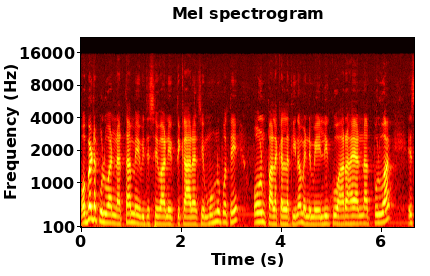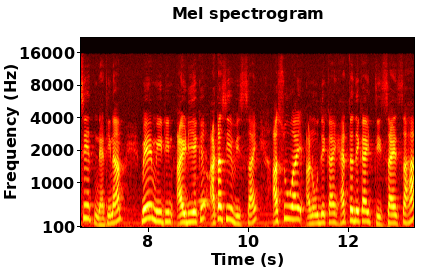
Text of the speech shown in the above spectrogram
ඔබට පුළුවන් නැත්තම් මේ විදේශ සේවා නියුක්ති කාර්යාංශයේ මුහුණු පොතේ ඕන් පළ කරලා තිනවා. මෙන්න මේ ලිංකුව හරහා යන්නත් පුළුවන්. එසේත් නැතිනම් මේ මීටින් අයිඩ එක අටසිය විස්සයි අසුවයි අනු දෙකයි හැත්ත දෙකයි තිස්සයි සහ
